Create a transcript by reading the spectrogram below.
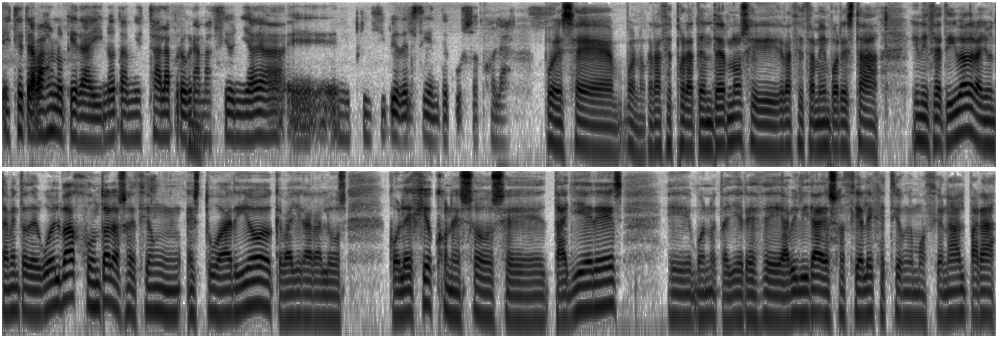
este trabajo no queda ahí, ¿no? También está la mm. programación ya eh, en el principio del siguiente curso escolar. Pues eh, bueno, gracias por atendernos y gracias también por esta iniciativa del Ayuntamiento de Huelva junto a la Asociación Estuario que va a llegar a los colegios con esos eh, talleres eh, bueno, talleres de habilidades sociales y gestión emocional para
